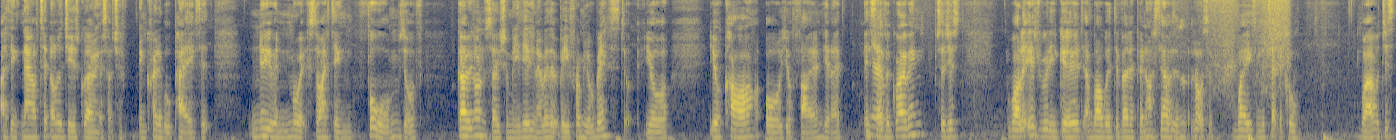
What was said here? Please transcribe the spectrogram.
I think now technology is growing at such an incredible pace. It new and more exciting forms of going on social media, you know, whether it be from your wrist, your your car or your phone, you know, it's Yeah. ever growing. So just while it is really good and while we're developing ourselves in lots of ways in the technical world, just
